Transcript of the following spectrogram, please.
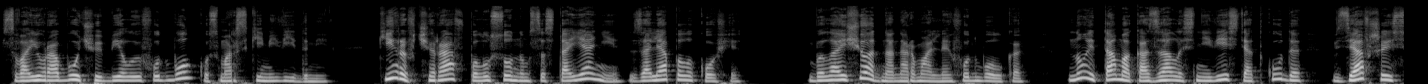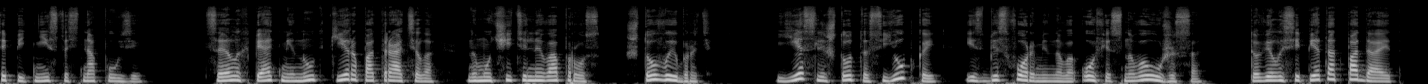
Свою рабочую белую футболку с морскими видами Кира вчера в полусонном состоянии заляпала кофе. Была еще одна нормальная футболка, но и там оказалась невесть откуда взявшаяся пятнистость на пузе. Целых пять минут Кира потратила на мучительный вопрос, что выбрать. Если что-то с юбкой из бесформенного офисного ужаса, то велосипед отпадает.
